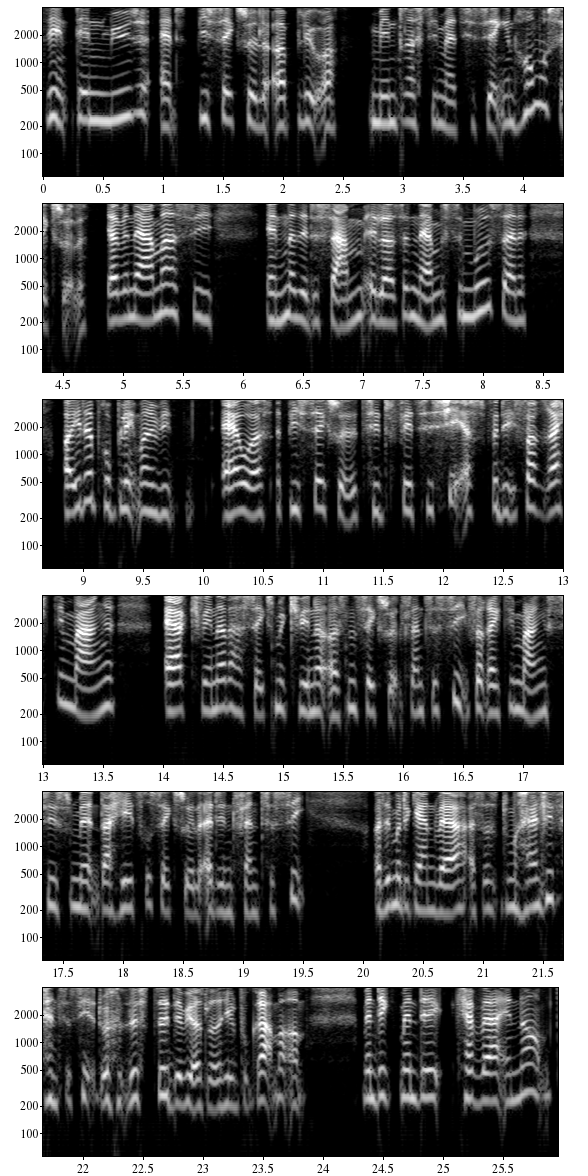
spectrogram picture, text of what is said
det, det er en myte, at biseksuelle oplever mindre stigmatisering end homoseksuelle. Jeg vil nærmere sige, enten er det det samme, eller også er det nærmest det modsatte. Og et af problemerne er jo også, at biseksuelle tit fetisheres, fordi for rigtig mange er kvinder, der har sex med kvinder, også en seksuel fantasi. For rigtig mange cis-mænd, der er heteroseksuelle, er det en fantasi. Og det må det gerne være. Altså, du må have alle de fantasier, du har lyst til. Det har vi også lavet hele programmer om. Men det, men det kan være enormt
